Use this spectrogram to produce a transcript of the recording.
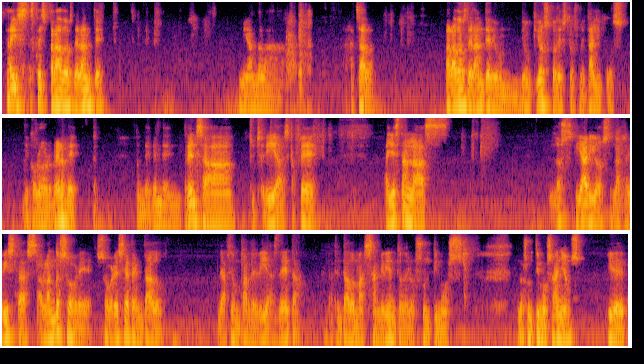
Estáis, estáis parados delante, mirando la, fachada, parados delante de un, de un kiosco de estos metálicos de color verde, donde venden prensa, chucherías, café. Ahí están las, los diarios y las revistas hablando sobre, sobre ese atentado de hace un par de días de ETA, el atentado más sangriento de los últimos, de los últimos años y de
